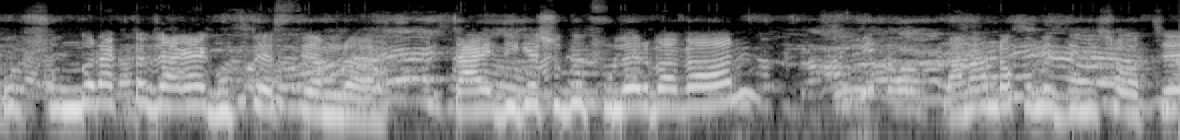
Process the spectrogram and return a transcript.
খুব সুন্দর একটা জায়গায় ঘুরতে এসেছি আমরা। চারিদিকে শুধু ফুলের বাগান নানান রকমের জিনিসও আছে।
